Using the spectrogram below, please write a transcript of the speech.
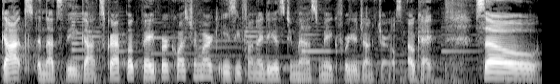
got, and that's the got scrapbook paper question mark. Easy fun ideas to mass make for your junk journals. Okay. So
